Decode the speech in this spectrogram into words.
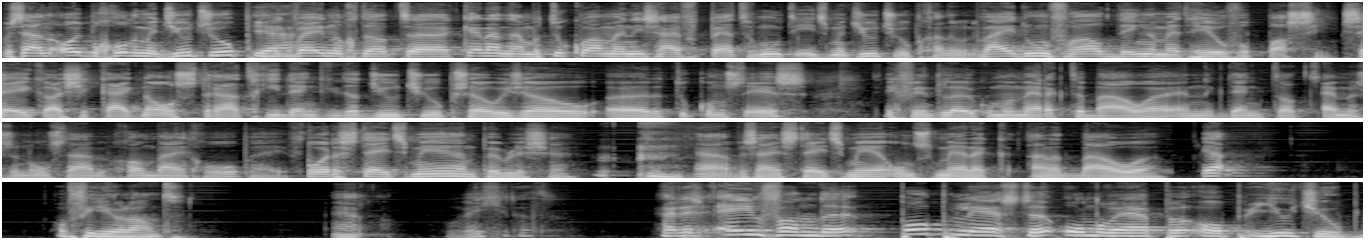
We zijn ooit begonnen met YouTube. Ja. Ik weet nog dat eh Kenneth naar me toe kwam en die zei van Pet, we moeten iets met YouTube gaan doen. Wij doen vooral dingen met heel veel passie. Zeker als je kijkt naar onze strategie, denk ik dat YouTube sowieso eh, de toekomst is. Ik vind het leuk om een merk te bouwen en ik denk dat Amazon ons daar gewoon bij geholpen heeft. We worden steeds meer een publisher. ja, we zijn steeds meer ons merk aan het bouwen. Ja, Op Videoland. ja. Hoe weet je dat? Het is een van de populairste onderwerpen op YouTube.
